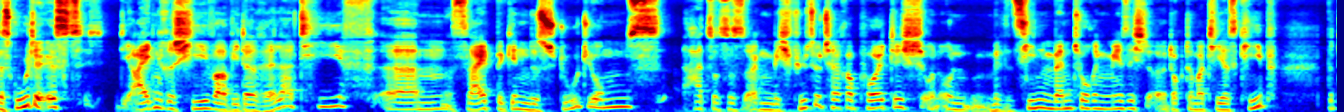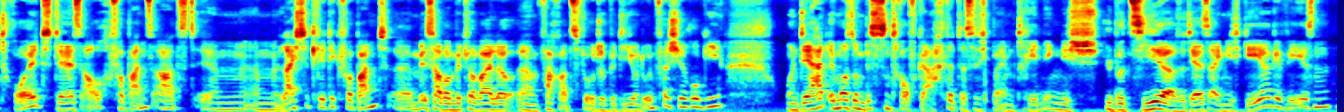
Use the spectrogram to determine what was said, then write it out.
das Gute ist, die Eigenregie war wieder relativ ähm, seit Beginn des Studiums hat sozusagen mich physiotherapeutisch und, und Medizin-Mentoring-mäßig äh, Dr. Matthias Kiep betreut. Der ist auch Verbandsarzt im, im Leichtathletikverband, ähm, ist aber mittlerweile äh, Facharzt für Orthopädie und Unfallchirurgie. Und der hat immer so ein bisschen drauf geachtet, dass ich beim Training nicht überziehe. Also der ist eigentlich Geher gewesen,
